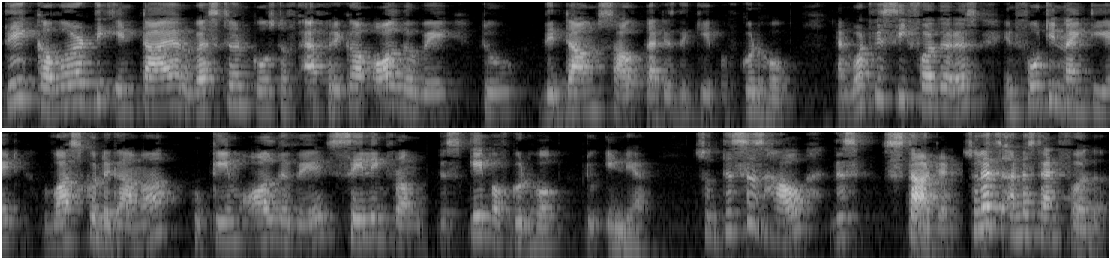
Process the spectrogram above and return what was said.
they covered the entire western coast of Africa all the way to the down south, that is the Cape of Good Hope. And what we see further is in 1498, Vasco da Gama, who came all the way sailing from this Cape of Good Hope to India. So this is how this started. So let's understand further.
